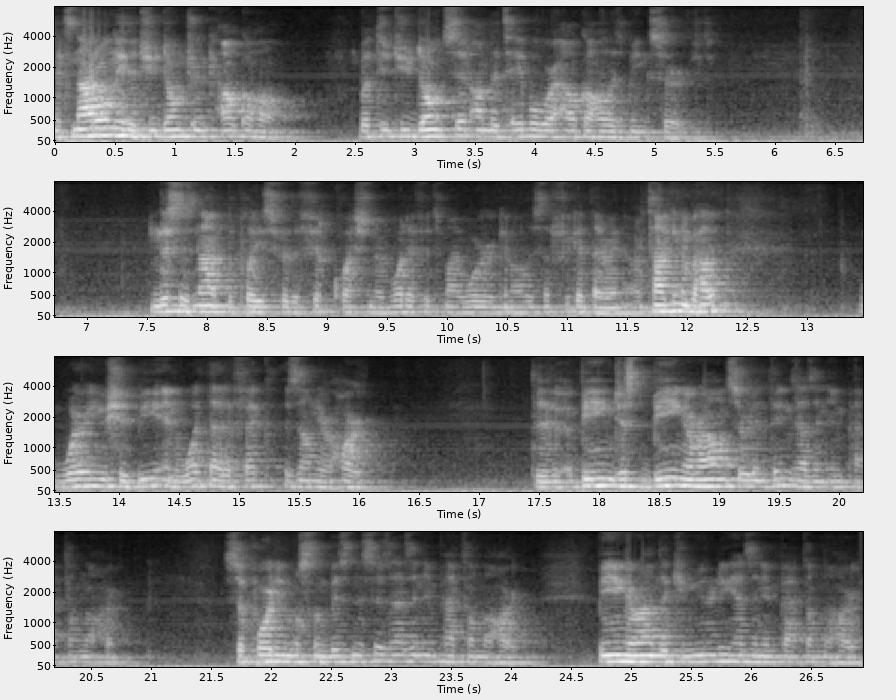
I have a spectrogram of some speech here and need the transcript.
It's not only that you don't drink alcohol, but that you don't sit on the table where alcohol is being served. And this is not the place for the fiqh question of what if it's my work and all this stuff. Forget that right now. We're talking about where you should be and what that effect is on your heart. The being just being around certain things has an impact on the heart. Supporting Muslim businesses has an impact on the heart. Being around the community has an impact on the heart.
